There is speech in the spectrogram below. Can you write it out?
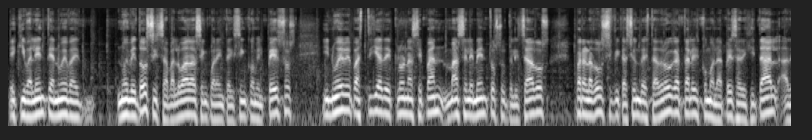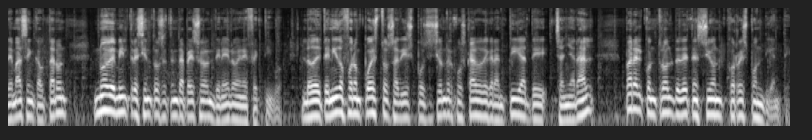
equivalente a 9 nueve dosis avaluadas en 45 mil pesos y nueve pastillas de clonazepam más elementos utilizados para la dosificación de esta droga, tales como la pesa digital. Además, se incautaron 9.370 pesos en dinero en efectivo. Los detenidos fueron puestos a disposición del juzgado de garantía de Chañaral para el control de detención correspondiente.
